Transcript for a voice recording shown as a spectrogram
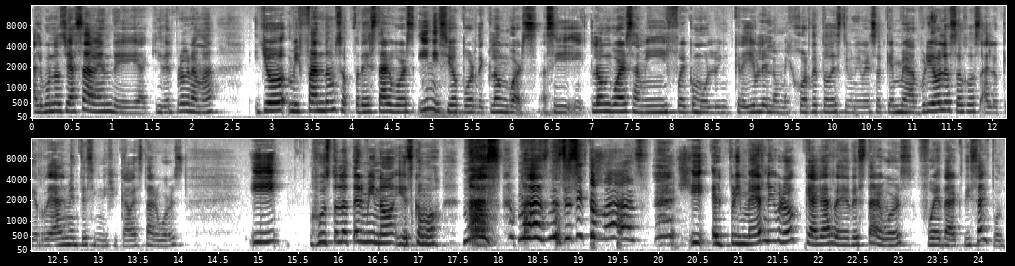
algunos ya saben de aquí del programa, yo, mi fandom de Star Wars inició por The Clone Wars. Así, Clone Wars a mí fue como lo increíble, lo mejor de todo este universo, que me abrió los ojos a lo que realmente significaba Star Wars. Y justo lo termino y es como, más, más, necesito más. Y el primer libro que agarré de Star Wars fue Dark Disciple,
